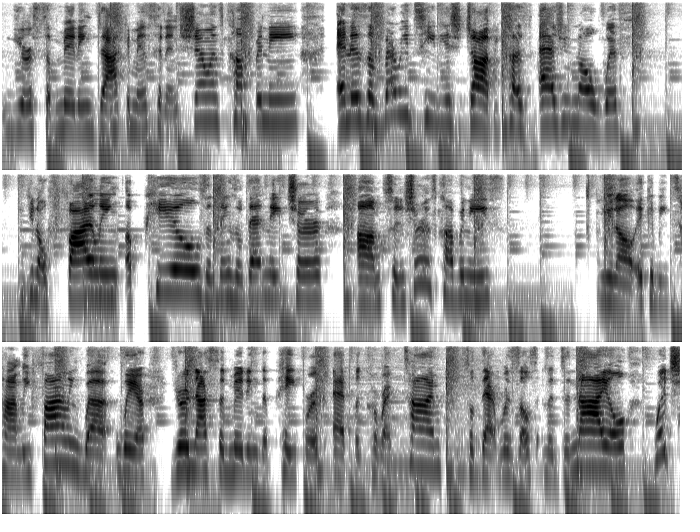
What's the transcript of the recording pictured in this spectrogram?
you're submitting documents to the insurance company, and it's a very tedious job because, as you know, with you know, filing appeals and things of that nature um, to insurance companies, you know it could be timely filing where, where you're not submitting the papers at the correct time. So that results in a denial which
